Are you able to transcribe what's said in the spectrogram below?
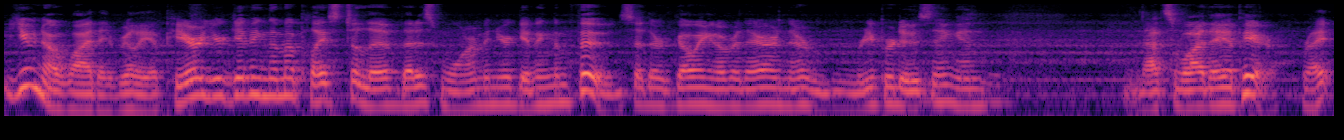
you know why they really appear. You're giving them a place to live that is warm and you're giving them food. So they're going over there and they're reproducing, and that's why they appear, right?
